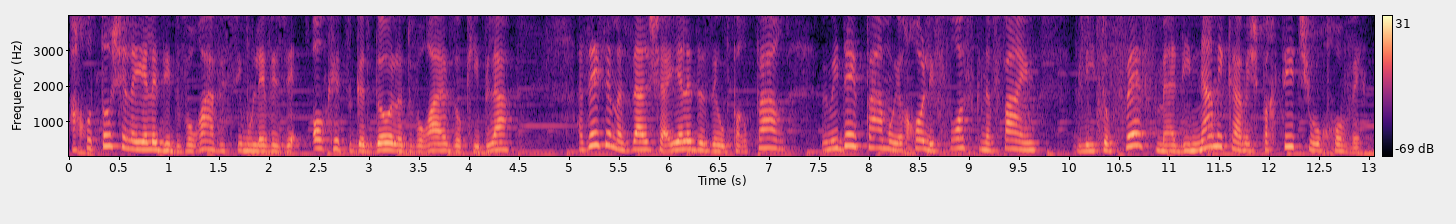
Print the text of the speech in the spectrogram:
אחותו של הילד היא דבורה, ושימו לב איזה עוקץ גדול הדבורה הזו קיבלה. אז איזה מזל שהילד הזה הוא פרפר, ומדי פעם הוא יכול לפרוס כנפיים ולהתעופף מהדינמיקה המשפחתית שהוא חווה.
